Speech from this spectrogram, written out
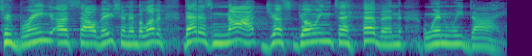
to bring us salvation. And beloved, that is not just going to heaven when we die.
